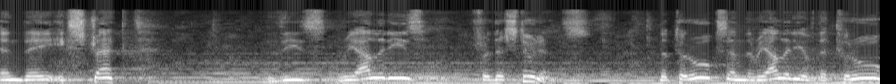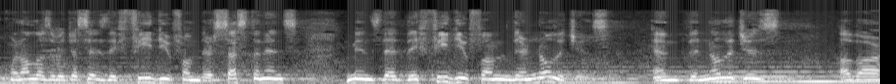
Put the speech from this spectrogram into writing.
and they extract these realities for their students. The turuqs and the reality of the turuq when Allah says they feed you from their sustenance means that they feed you from their knowledges and the knowledges of our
